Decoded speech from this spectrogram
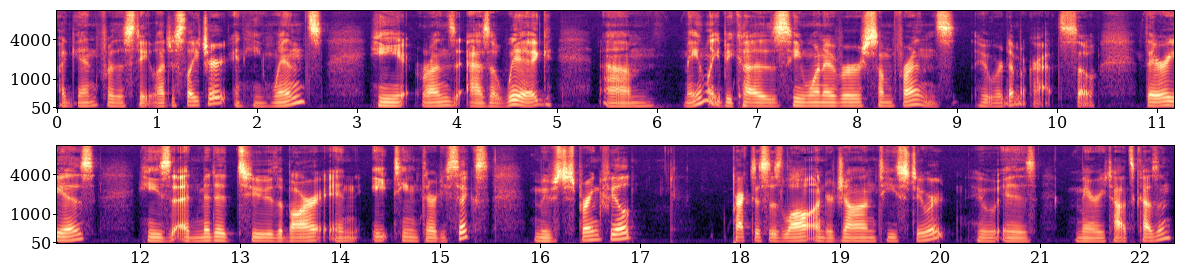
again for the state legislature, and he wins. He runs as a Whig, um, mainly because he won over some friends who were Democrats. So there he is. He's admitted to the bar in 1836, moves to Springfield, practices law under John T. Stuart, who is Mary Todd's cousin,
